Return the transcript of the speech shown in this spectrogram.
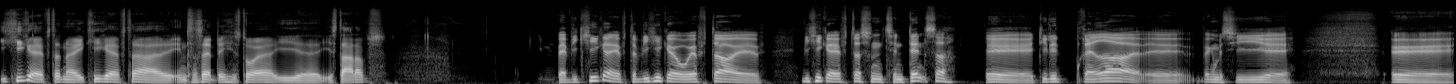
I kigger efter, når I kigger efter interessante historier i, i startups? Hvad vi kigger efter, vi kigger jo efter, øh, vi kigger efter sådan tendenser, øh, de lidt bredere, øh, hvad kan man sige, øh, øh,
